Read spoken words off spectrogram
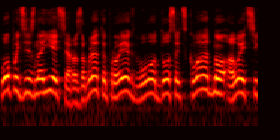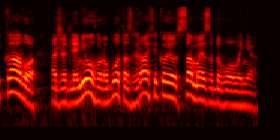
Хлопець зізнається, розробляти проєкт було досить складно, але цікаво, адже для нього робота з графікою саме задоволення.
